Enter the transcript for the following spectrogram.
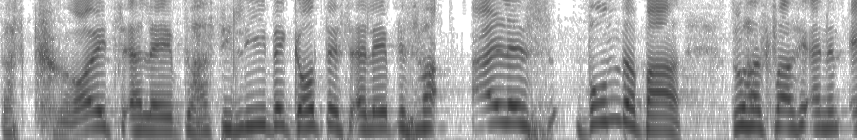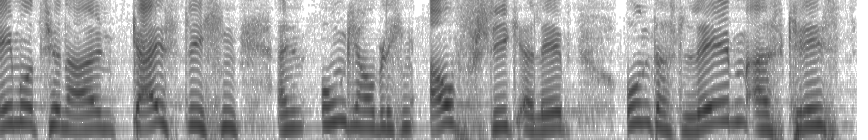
das Kreuz erlebt, du hast die Liebe Gottes erlebt, es war alles wunderbar. Du hast quasi einen emotionalen, geistlichen, einen unglaublichen Aufstieg erlebt und das Leben als Christ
